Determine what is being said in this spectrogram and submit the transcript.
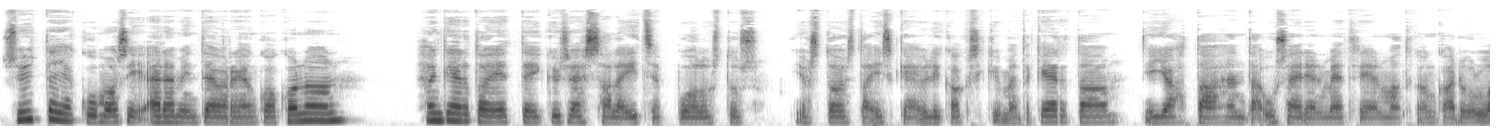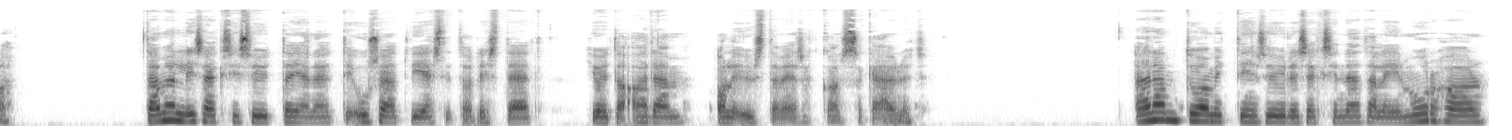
Syyttäjä kumosi Adamin teorian kokonaan hän kertoi, ettei kyseessä ole itsepuolustus, jos toista iskee yli 20 kertaa ja jahtaa häntä useiden metrien matkan kadulla. Tämän lisäksi syyttäjä näytti useat viestitodisteet, joita Adam oli ystäviensä kanssa käynyt. Adam tuomittiin syylliseksi Natalien murhaan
